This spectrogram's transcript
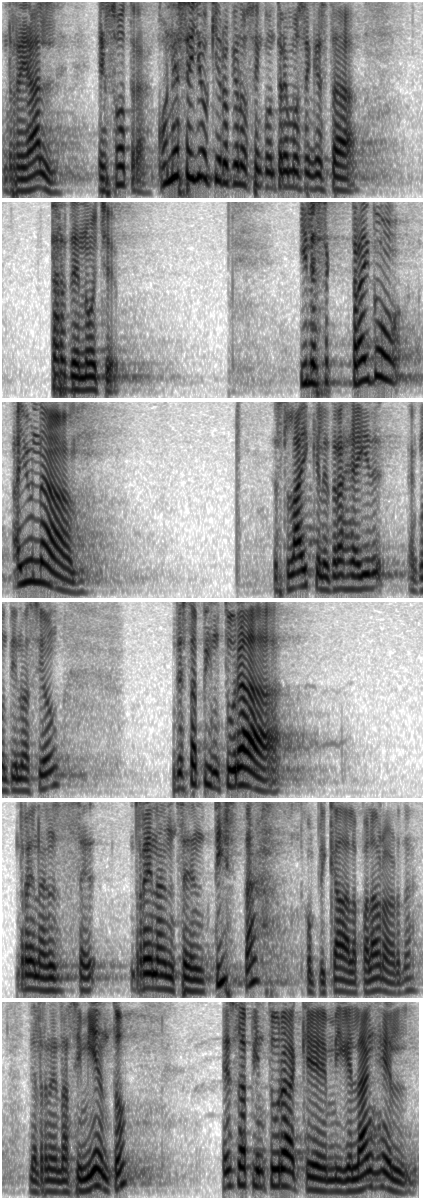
real es otra. Con ese yo quiero que nos encontremos en esta tarde noche. Y les traigo, hay una slide que le traje ahí a continuación, de esta pintura renacentista, complicada la palabra, ¿verdad? Del renacimiento es la pintura que Miguel Ángel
